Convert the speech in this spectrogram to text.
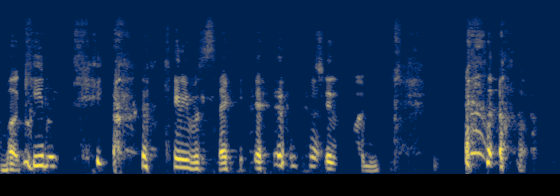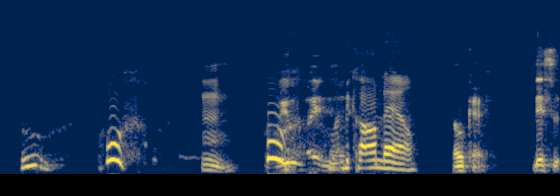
But Keely, Ke- can't even say it. Shit is funny. Whew. Whew. Hmm. Whew. We was waiting. Let me calm down. Okay. This is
